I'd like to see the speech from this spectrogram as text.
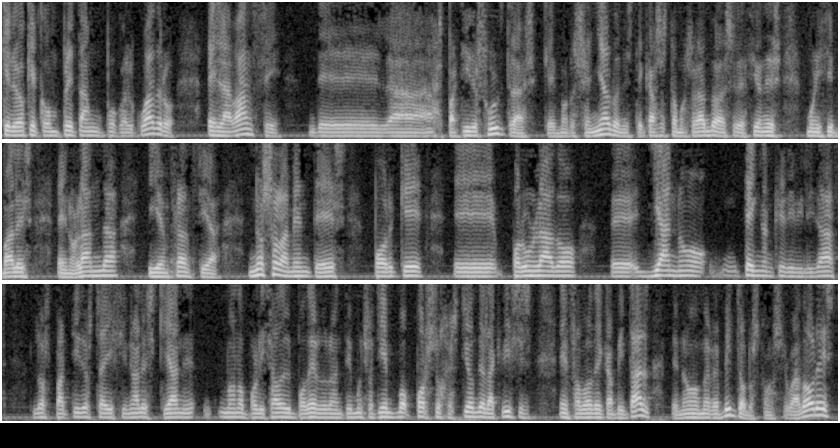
creo que completa un poco el cuadro, el avance de los partidos ultras que hemos reseñado, en este caso estamos hablando de las elecciones municipales en Holanda y en Francia, no solamente es porque, eh, por un lado, ya no tengan credibilidad los partidos tradicionales que han monopolizado el poder durante mucho tiempo por su gestión de la crisis en favor de capital, de nuevo me repito, los conservadores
